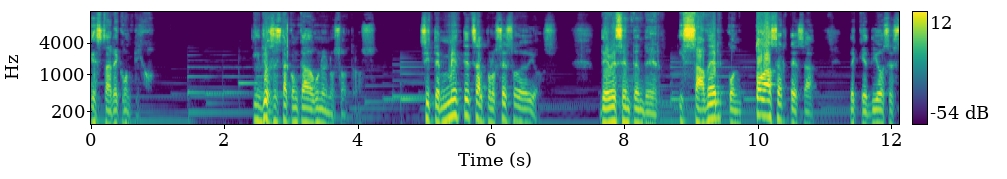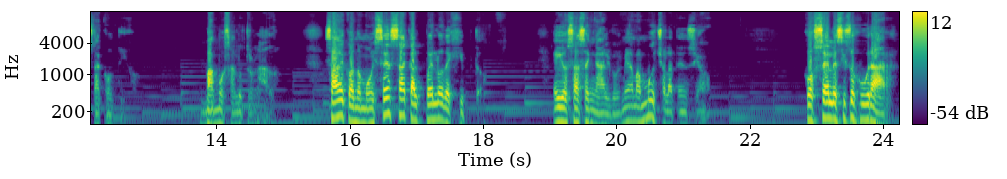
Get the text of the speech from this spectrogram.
estaré contigo. Y Dios está con cada uno de nosotros. Si te metes al proceso de Dios, debes entender y saber con toda certeza de que Dios está contigo. Vamos al otro lado. ¿Sabe? Cuando Moisés saca al pueblo de Egipto, ellos hacen algo y me llama mucho la atención. José les hizo jurar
